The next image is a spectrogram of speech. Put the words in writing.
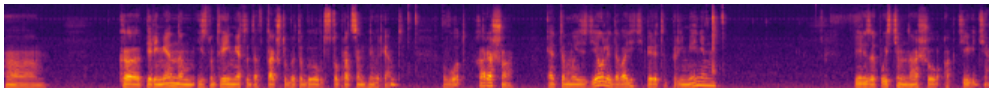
а, к переменным изнутри методов так, чтобы это был вот стопроцентный вариант. Вот, хорошо. Это мы сделали. Давайте теперь это применим. Перезапустим нашу activity.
